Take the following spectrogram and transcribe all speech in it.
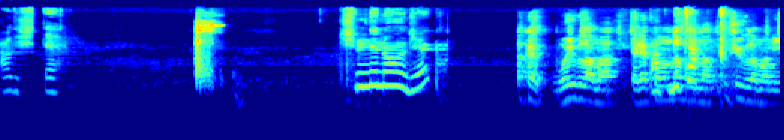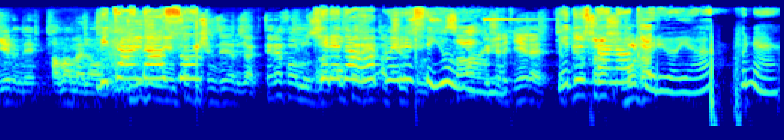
Al işte. Şimdi ne olacak? Bakın bu uygulama Bak, bir ta- bulunan üç uygulamanın yerini tamamen aldı. Bir tane İyi daha dinleyin, son- Çok işinize yarayacak. Telefonunuzda Bir kere daha Opera'yı hak verirse açıyorsunuz. yuh Sağ yani. alt köşedeki yere 700 tıklıyorsunuz. tane hak Buradan veriyor ya. Bu ne?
